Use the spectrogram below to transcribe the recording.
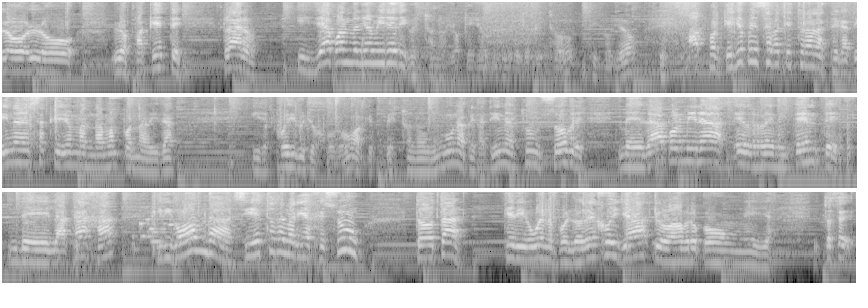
los paquetes. Claro, y ya cuando yo miré, digo, esto no es lo que yo digo yo, esto, digo yo. Ah, porque yo pensaba que esto eran las pegatinas esas que ellos mandaban por Navidad. Y después digo yo, que esto no es ninguna pegatina, esto es un sobre. Me da por mirar el remitente de la caja y digo, anda, si esto es de María Jesús. Total, que digo, bueno, pues lo dejo y ya lo abro con ella. Entonces,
